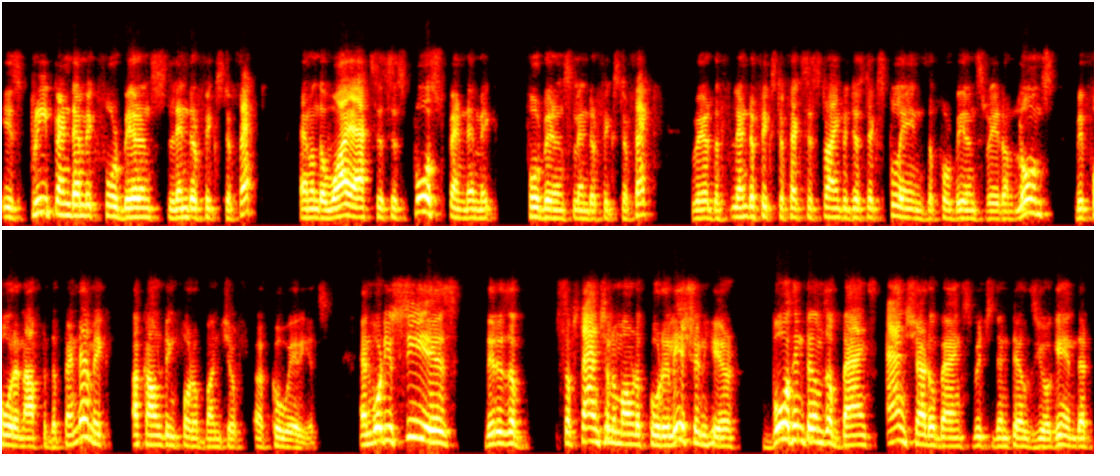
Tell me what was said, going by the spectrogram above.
is pre-pandemic forbearance lender fixed effect, and on the y-axis is post-pandemic forbearance lender fixed effect where the lender fixed effects is trying to just explain the forbearance rate on loans before and after the pandemic, accounting for a bunch of uh, covariates. And what you see is there is a substantial amount of correlation here, both in terms of banks and shadow banks, which then tells you again that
